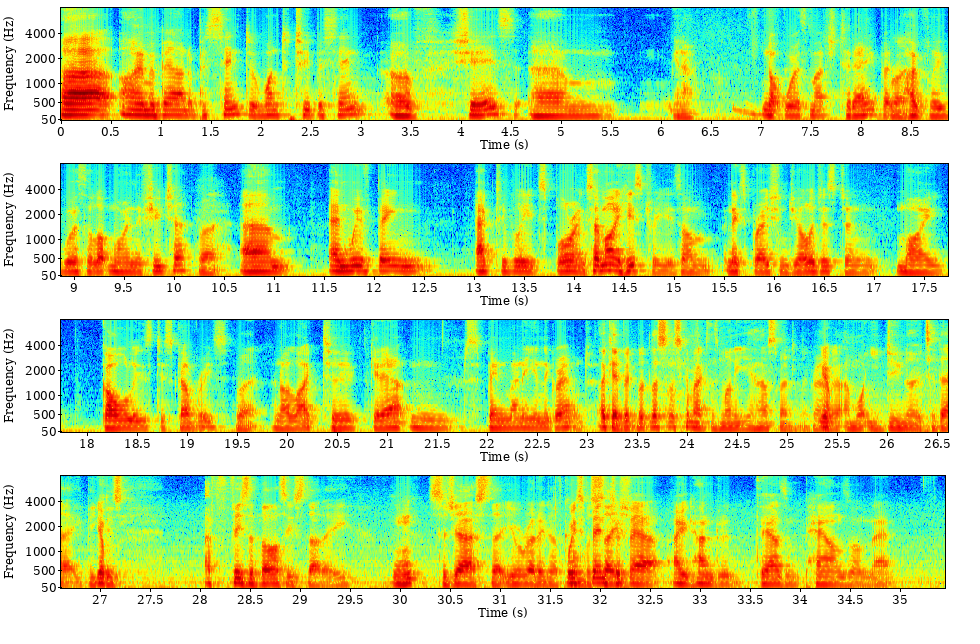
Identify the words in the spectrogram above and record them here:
Uh, I'm about a percent to one to two percent of shares. Um, you know, not worth much today, but Right. hopefully worth a lot more in the future. Right. Um, and we've been actively exploring. So my history is I'm an exploration geologist, and my goal is discoveries. Right. And I like to get out and spend money in the ground. Okay, but, but let's let's come back to this money you have spent in the ground Yep. and what you do know today, because a feasibility study Mhm. suggests that you're ready to have We conversation. spent about eight hundred thousand pounds on that,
